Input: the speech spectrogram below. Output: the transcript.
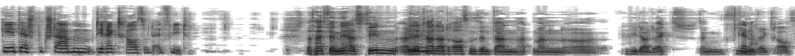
geht der Spukstaben direkt raus und entflieht. Das heißt, wenn mehr als zehn äh, Letter da draußen sind, dann hat man äh, wieder direkt, dann fliegen Genau. die direkt raus.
